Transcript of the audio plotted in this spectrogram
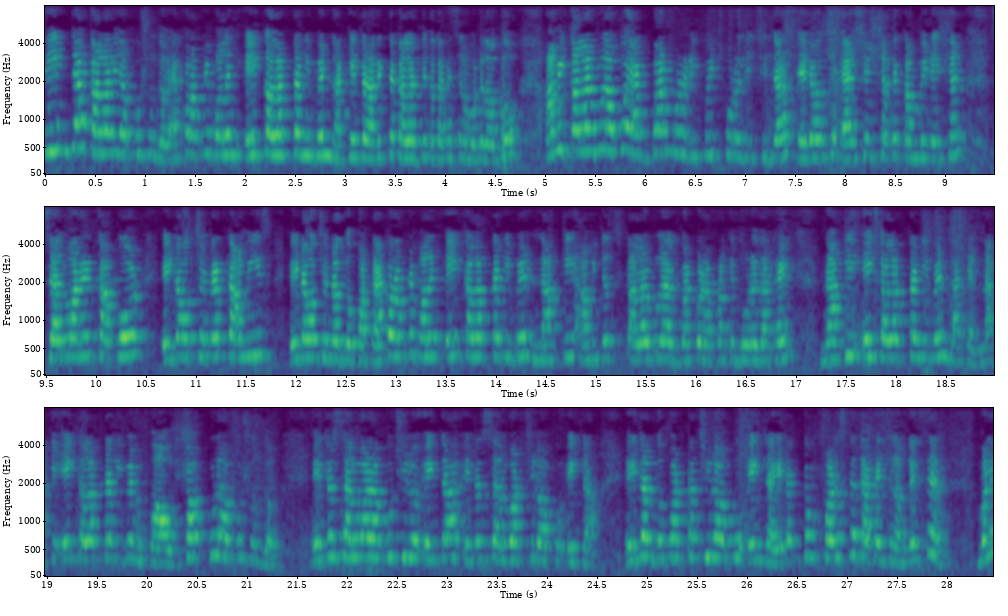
তিনটা কালারই আপু সুন্দর। এখন আপনি বলেন, এই কালারটা নিবেন নাকি এটা আরেকটা কালার যেটা দেখাচ্ছিলাম ওটা দাও তো। আমি কালারগুলো আপু একবার করে রিপিট করে দিচ্ছি জাস্ট এটা হচ্ছে অ্যাশের সাথে কম্বিনেশন সালোয়ারের কাপড়, এটা হচ্ছে এটার কামিজ, এটা হচ্ছে এটার দোপাট্টা। এখন আপনি বলেন, এই কালারটা নিবেন, নাকি আমি জাস্ট কালারগুলো একবার করে আপনাকে ধরে দেখাই, নাকি এই কালারটা নিবেন, দেখেন, নাকি এই কালারটা নিবেন ওয়াও সবগুলো আপু সুন্দর। এটার সালোয়ার আপু ছিল এইটা, এটার সালোয়ার ছিল আপু এইটা। এটার দোপাট্টা ছিল আপু এইটা। এটা একদম ফার্স্টে দেখাইছিলাম, দেখছেন? মানে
